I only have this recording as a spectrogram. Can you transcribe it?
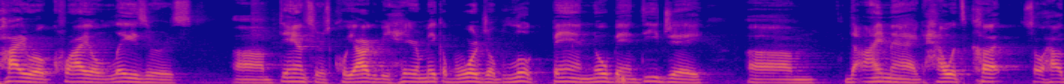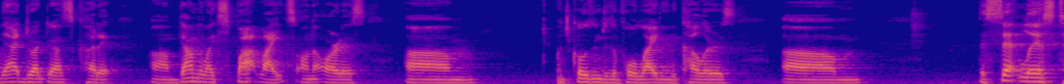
pyro, cryo, lasers, um, dancers, choreography, hair, makeup, wardrobe, look, band, no band, DJ, um, the IMAG, how it's cut, so how that director has to cut it, um, down to like spotlights on the artist, um, which goes into the full lighting, the colors, um, the set list,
